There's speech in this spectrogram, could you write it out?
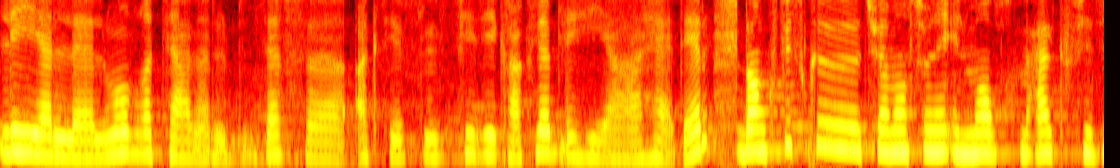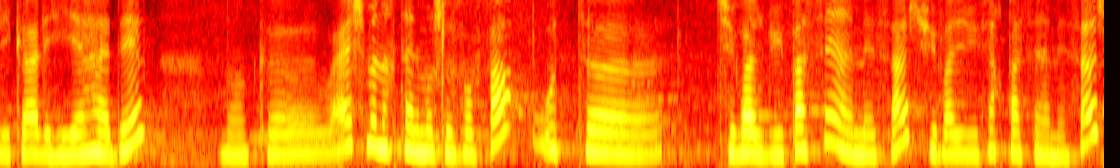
اللي هي الموضوع تاعنا بزاف اكتيف في الفيزيكا كلوب اللي هي هادر. Puisque tu as mentionné une membre معاك physica اللي هي هادر, donc euh, وعلاش ما نغتنموش الفرصة؟ وت tu vas lui passer un message, tu vas lui faire passer un message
